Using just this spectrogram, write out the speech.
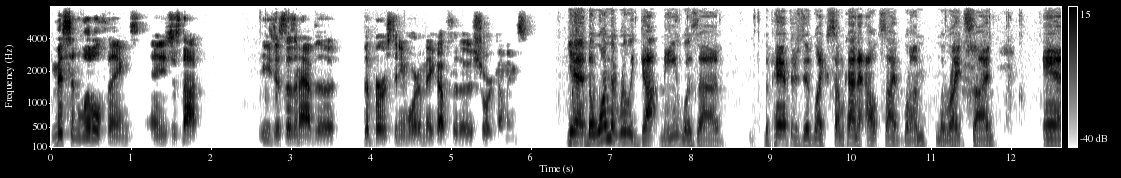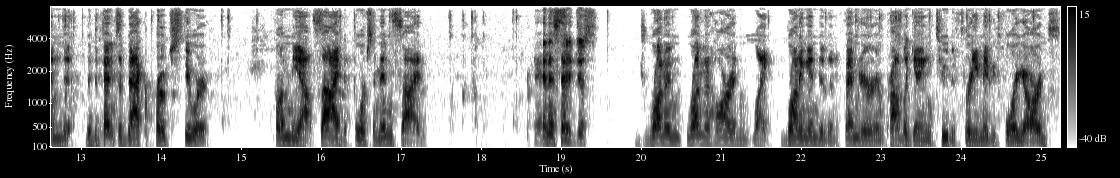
missing little things, and he's just not. He just doesn't have the the burst anymore to make up for those shortcomings. Yeah, the one that really got me was uh, the Panthers did like some kind of outside run on the right side, and the defensive back approached Stewart from the outside to force him inside. And instead of just running running hard and like running into the defender and probably getting two to three, maybe four yards,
